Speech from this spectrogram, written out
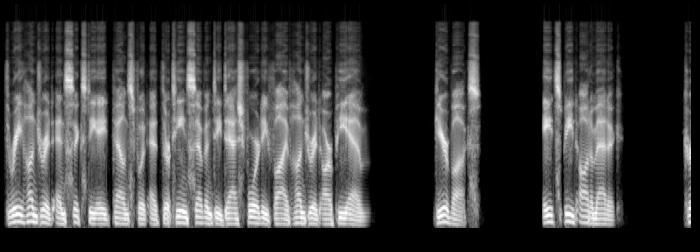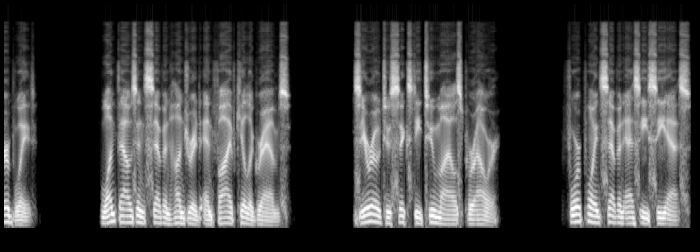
368 pounds-foot at 1370-4500 rpm. Gearbox 8-speed automatic. Curb weight 1705 kilograms. 0 to 62 miles per hour. 4.7 SECS.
